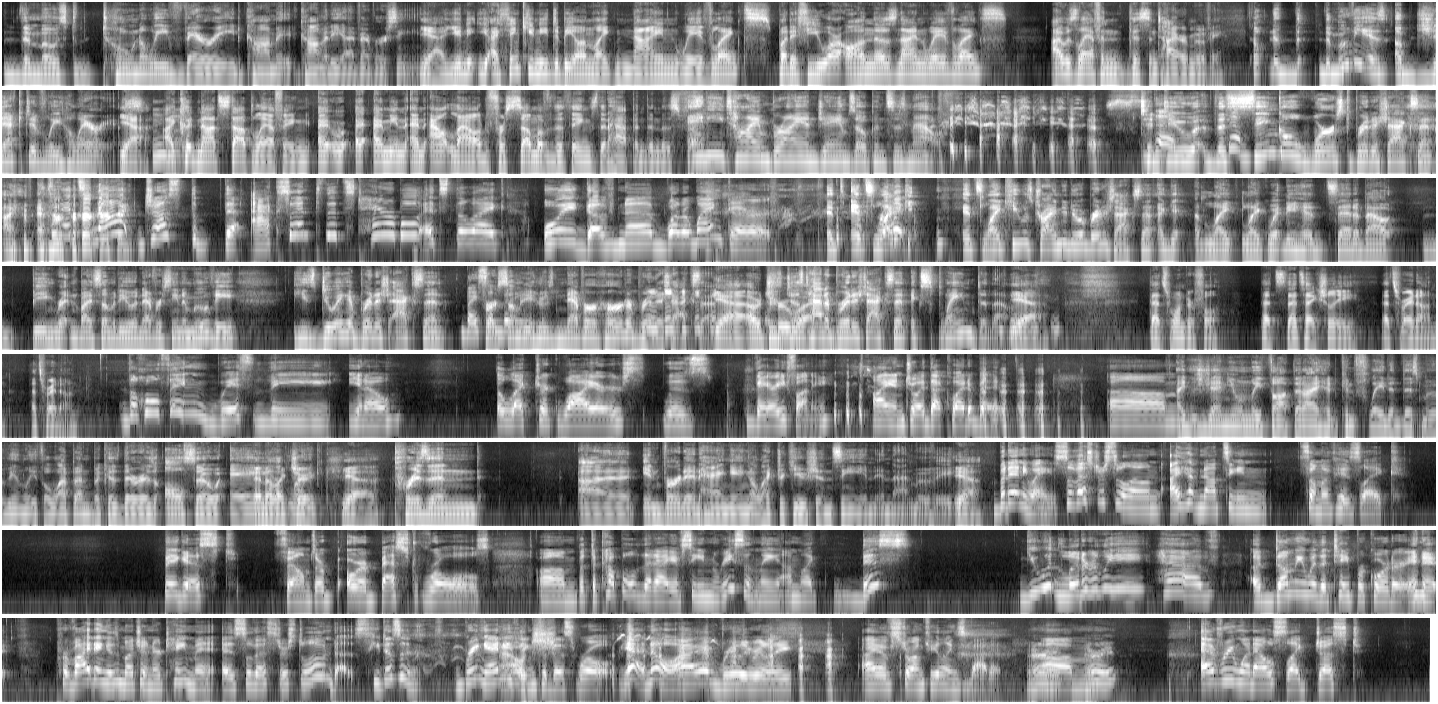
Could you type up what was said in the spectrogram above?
the most tonally varied comedy comedy I've ever seen. Yeah, you need. I think you need to be on like nine wavelengths. But if you are on those nine wavelengths, I was laughing this entire movie. Oh, the, the movie is objectively hilarious. Yeah, I mm-hmm. could not stop laughing. I, I- I mean, and out loud for some of the things that happened in this film. Anytime Brion James opens his mouth to do the, single worst British accent I have ever It's heard. It's not just the the accent that's terrible. It's the like, "Oi, governor, what a wanker." It's it's like it's like he was trying to do a British accent again, like like Whitney had said about being written by somebody who had never seen a movie. He's doing a British accent By for somebody- somebody who's never heard a British accent. yeah, or He's true just one. had a British accent explained to them. yeah, that's wonderful. That's that's actually that's right on. That's right on. the whole thing with the you know electric wires was very funny i enjoyed that quite a bit I genuinely thought that I had conflated this movie and Lethal Weapon because there is also a An electric. like, yeah. prison uh inverted hanging electrocution scene in that movie. Yeah. but anyway sylvester stallone i have not seen some of his like biggest films or or best roles um but the couple that i have seen recently i'm like this you would literally have a dummy with a tape recorder in it providing as much entertainment as Sylvester Stallone does. He doesn't bring anything to this role. Yeah, no, I really really I have strong feelings about it. All right. All right. Everyone else like just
